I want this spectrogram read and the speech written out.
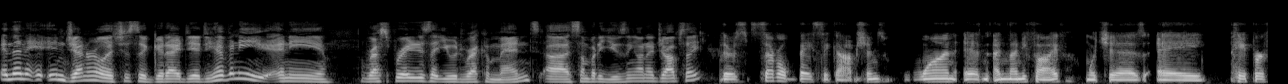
And then in general, it's just a good idea. Do you have any, any respirators that you would recommend uh, somebody using on a job site? There's several basic options. One is a 95, which is a paper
